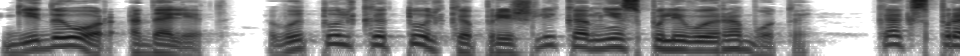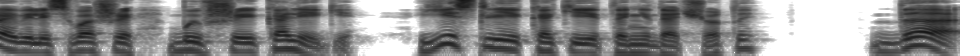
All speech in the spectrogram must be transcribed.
Гидеор Адалет, вы только-только пришли ко мне с полевой работы. Как справились ваши бывшие коллеги? Есть ли какие-то недочеты? Да,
